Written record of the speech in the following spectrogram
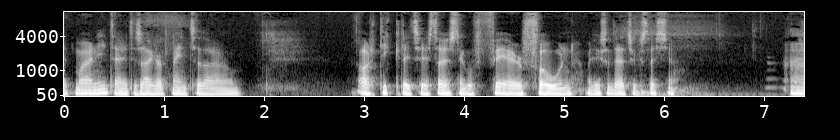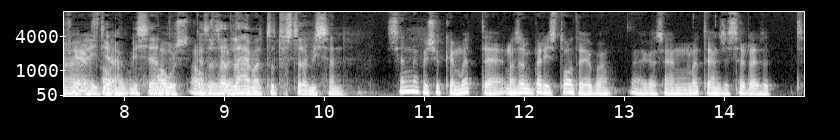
et ma olen internetis aeg-ajalt näinud seda artikleid sellest asjast nagu Fairphone, ma ei tea, kas sa tead sihukest asja? ei tea, mis see on, kas sa saad telefon. lähemalt tutvustada, mis see on? see on nagu sihuke mõte, no see on päris toode juba, aga see on, mõte on siis selles, et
